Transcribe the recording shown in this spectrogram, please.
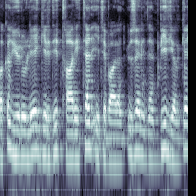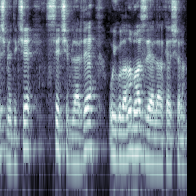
bakın yürürlüğe girdiği tarihten itibaren üzerinden bir yıl geçmedikçe seçimlerde uygulanamaz değerli arkadaşlarım.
